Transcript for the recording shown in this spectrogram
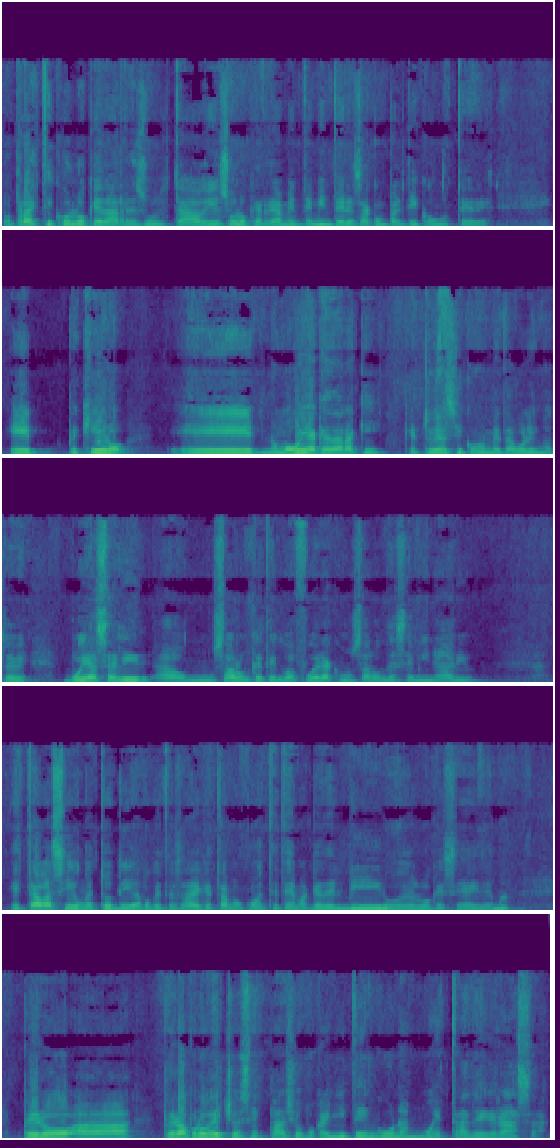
lo práctico es lo que da resultado y eso es lo que realmente me interesa compartir con ustedes. Eh, pues quiero, eh, no me voy a quedar aquí, que estoy así como en Metabolismo TV, voy a salir a un salón que tengo afuera, que es un salón de seminario. Está vacío en estos días porque usted sabe que estamos con este tema que del virus, de lo que sea y demás. Pero, ah, pero aprovecho ese espacio porque allí tengo unas muestras de grasa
